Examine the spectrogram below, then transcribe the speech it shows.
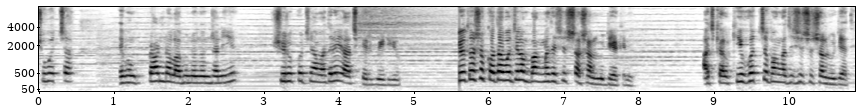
শুভেচ্ছা এবং প্রাণডাল অভিনন্দন জানিয়ে শুরু করছি আমাদের এই আজকের ভিডিও প্রিয় দর্শক, কথা বলছিলাম বাংলাদেশের সোশ্যাল মিডিয়াকে নিয়ে। আজকাল কি হচ্ছে বাংলাদেশের সোশ্যাল মিডিয়াতে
